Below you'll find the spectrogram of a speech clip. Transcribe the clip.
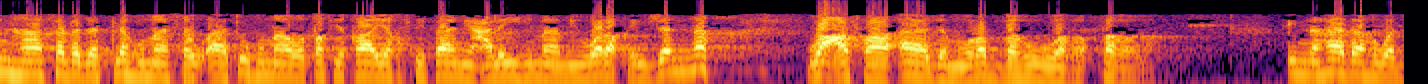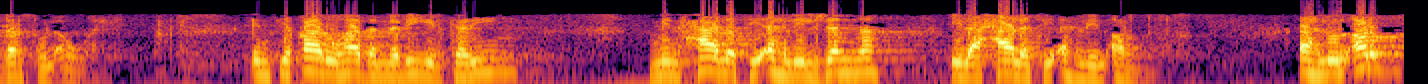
منها فبدت لهما سوآتهما وطفقا يخصفان عليهما من ورق الجنة وعصى آدم ربه فغوى إن هذا هو الدرس الأول. انتقال هذا النبي الكريم من حالة أهل الجنة إلى حالة أهل الأرض. أهل الأرض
